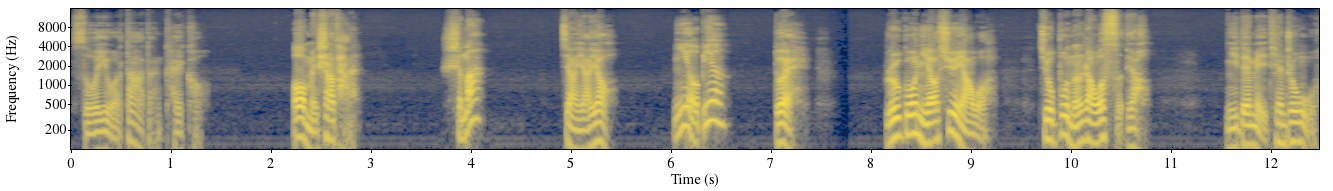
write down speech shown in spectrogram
所以我大胆开口：“奥美沙坦。”什么？降压药？你有病？对。如果你要驯养我，就不能让我死掉。你得每天中午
